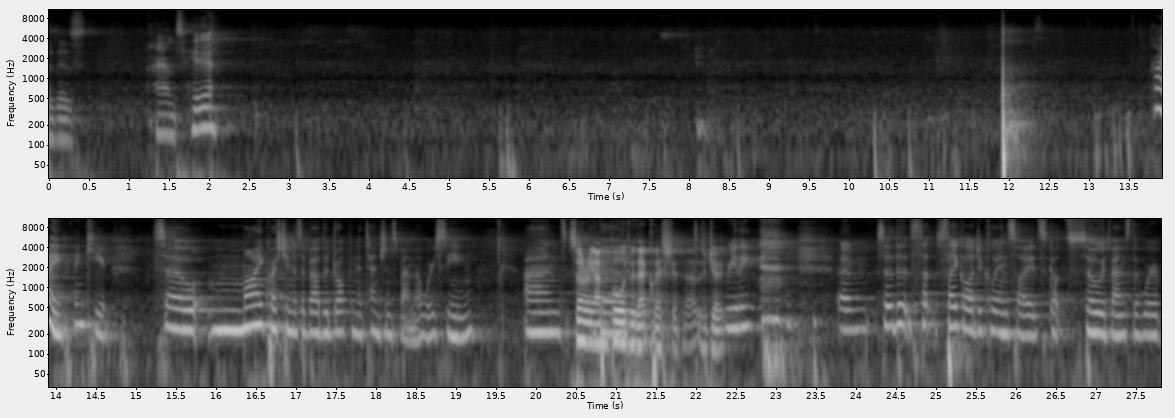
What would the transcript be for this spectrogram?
So there's hands here. Hi, thank you. So my question is about the drop in attention span that we're seeing. And Sorry, I'm the- bored with that question. That was a joke. Really? um, so the psychological insights got so advanced that we're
